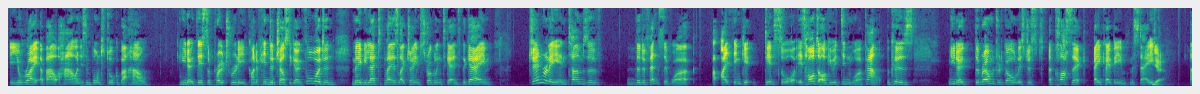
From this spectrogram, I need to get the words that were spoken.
you're right about how and it's important to talk about how you know, this approach really kind of hindered Chelsea going forward and maybe led to players like James struggling to get into the game. Generally, in terms of the defensive work, I think it did sort of, it's hard to argue it didn't work out because, you know, the Real Madrid goal is just a classic AKB mistake. Yeah. Uh,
